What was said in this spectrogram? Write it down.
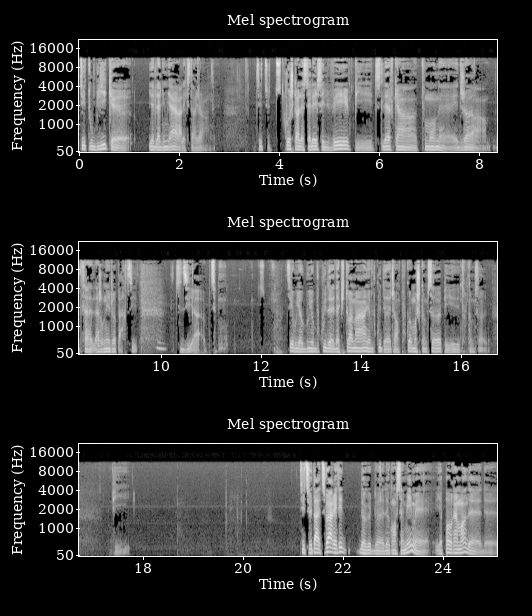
tu t'oublies qu'il y a de la lumière à l'extérieur, tu, tu, te couches quand le soleil s'est levé, puis tu te lèves quand tout le monde est déjà, la journée est déjà partie. Mm. Tu te dis, ah, tu sais, il y, a, il y a beaucoup d'apitoiements, il y a beaucoup de genre, pourquoi moi je suis comme ça, puis des trucs comme ça. Puis. tu, tu, veux, tu veux arrêter de, de, de consommer, mais il n'y a pas vraiment de, de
